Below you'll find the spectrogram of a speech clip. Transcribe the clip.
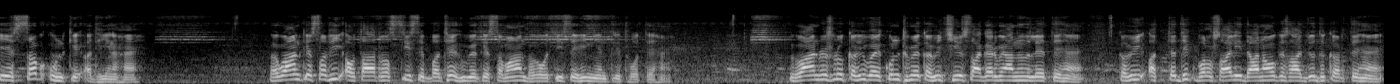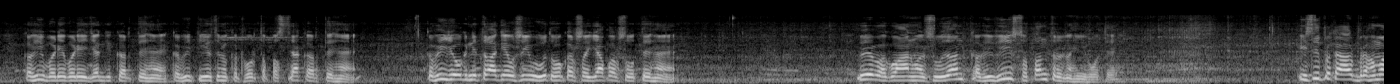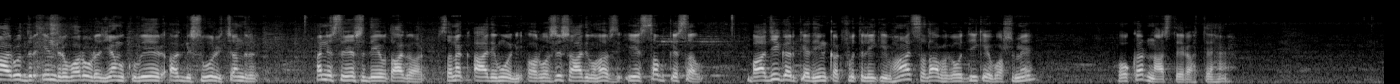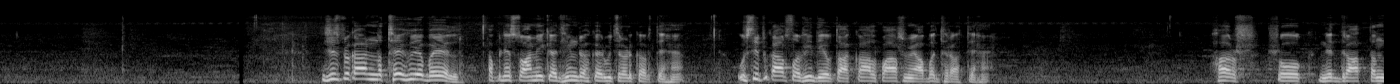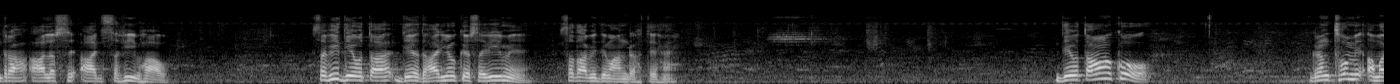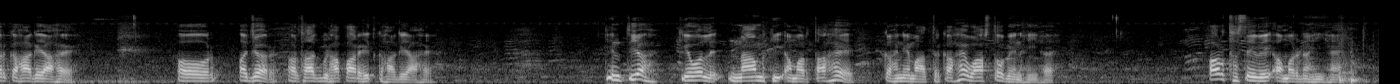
ये सब उनके अधीन हैं। भगवान के सभी अवतार रस्सी से बधे हुए के समान भगवती से ही नियंत्रित होते हैं। भगवान विष्णु कभी वैकुंठ में, कभी क्षीर सागर में आनंद लेते हैं। कभी अत्यधिक बलशाली दानवों के साथ युद्ध करते हैं। कभी बड़े बड़े यज्ञ करते हैं। कभी तीर्थ में कठोर तपस्या करते हैं। कभी योग निद्रा के वशीभूत होकर सैया पर सोते हैं। वे भगवान मधुसूदन कभी भी स्वतंत्र नहीं होते। इसी प्रकार ब्रह्मा, रुद्र, इंद्र, वरुण, यम, कुबेर, अग्नि, सूर्य, चंद्र, अन्य श्रेष्ठ देवतागण, सनक, आदि, मुनि और वशिष्ठ आदि महर्षि, ये सब के सब बाजीगर के अधीन कठपुतली की भांति सदा भगवती के वश में होकर नाचते रहते हैं। जिस प्रकार नथे हुए बैल अपने स्वामी के अधीन रहकर विचरण करते हैं, उसी प्रकार सभी देवता कालपाश में आबद्ध रहते हैं। हर्ष, शोक, निद्रा, तंद्रा, आलस्य आदि सभी भाव। सभी देवता देहधारियों के शरीर में सदा विद्यमान रहते हैं। देवताओं को ग्रंथों में अमर कहा गया है और अजर अर्थात बुढ़ापा रहित कहा गया है। किंतु यह केवल नाम की अमरता है, कहने मात्र का है, वास्तव में नहीं है। अर्थ से वे अमर नहीं हैं,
